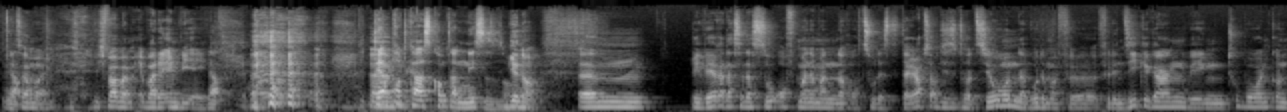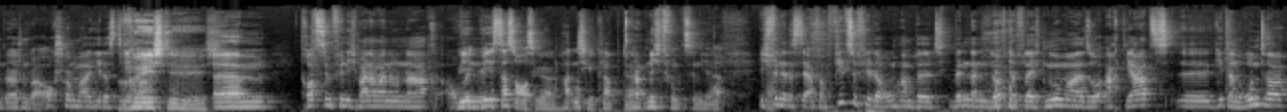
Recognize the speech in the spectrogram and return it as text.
Jetzt Ja. haben wir ihn. Ich war beim, bei der NBA. ja. Der Podcast kommt dann nächste Saison. Genau. Ähm, Rivera, dass er das so oft meiner Meinung nach auch zulässt. Da gab es ja auch die Situation, da wurde mal für, für den Sieg gegangen, wegen Two-Point-Conversion war auch schon mal hier das Thema. Richtig. Ähm, trotzdem finde ich meiner Meinung nach, auch wie, wenn wie ist das so ausgegangen? Hat nicht geklappt, ne? hat nicht funktioniert. Ja. Ich Ja. finde, dass der einfach viel zu viel darum hampelt. Wenn, dann läuft er vielleicht nur mal so acht Yards, äh, geht dann runter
